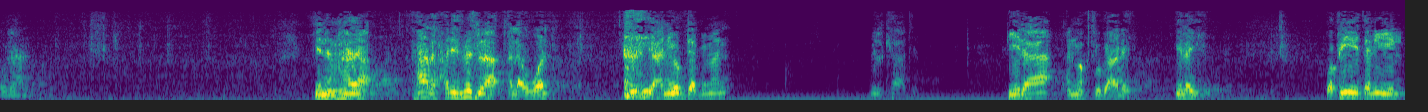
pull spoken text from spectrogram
فلان إنما هذا هذا الحديث مثل الأول يعني يبدأ بمن؟ بالكاتب إلى المكتوب عليه إليه وفيه دليل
